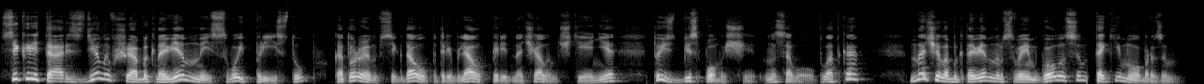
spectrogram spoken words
Секретарь, сделавший обыкновенный свой приступ, который он всегда употреблял перед началом чтения, то есть без помощи носового платка, начал обыкновенным своим голосом таким образом.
